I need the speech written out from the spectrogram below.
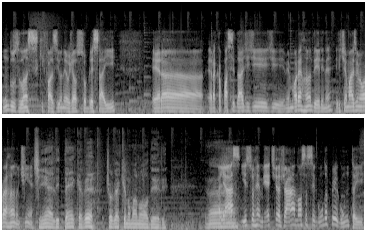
um dos lances que fazia o Neo Geo sobressair era, era a capacidade de, de memória RAM dele, né? Ele tinha mais memória RAM, não tinha? Tinha, ele tem, quer ver? Deixa eu ver aqui no manual dele. Ah. Aliás, isso remete já à nossa segunda pergunta aí.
